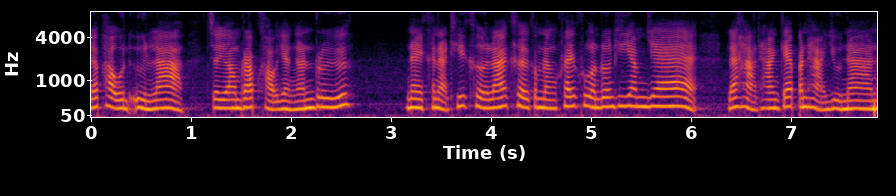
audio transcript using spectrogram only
และเผ่าอื่นๆล่ะจะยอมรับเขาอย่างนั้นหรือ ในขณะที่เคอล่าเคอกำลังใคร่ครวญเรื่องที่ย่ำแย่ และหาทางแก้ปัญหาอยู่นั้น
